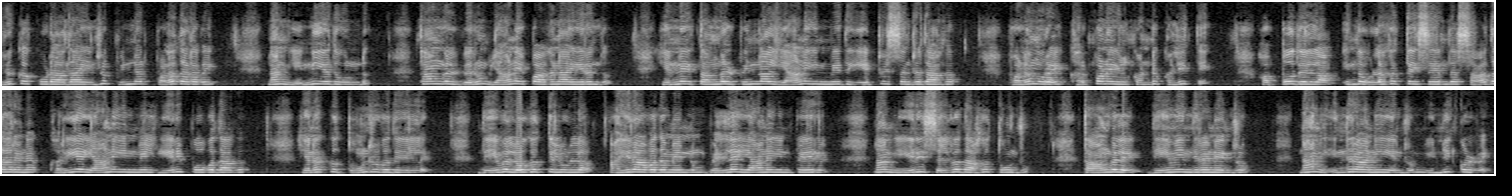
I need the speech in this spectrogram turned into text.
இருக்கக்கூடாதா என்று பின்னர் பல தடவை நான் எண்ணியது உண்டு. தாங்கள் வெறும் யானை பாகனாயிருந்தும் என்னை தங்கள் பின்னால் யானையின் மீது ஏற்றி சென்றதாக பலமுறை கற்பனையில் கண்டு கழித்தேன் அப்போதெல்லாம் இந்த உலகத்தை சேர்ந்த சாதாரண கரிய யானையின் மேல் ஏறி போவதாக எனக்கு தோன்றுவது இல்லை. தேவலோகத்தில் உள்ள ஐராவதம் என்னும் வெள்ளை யானையின் பேரில் நான் ஏறி செல்வதாக தோன்றும். தாங்களே தேவேந்திரன் என்றும் நான் இந்திராணி என்றும் எண்ணிக்கொள்வேன்.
